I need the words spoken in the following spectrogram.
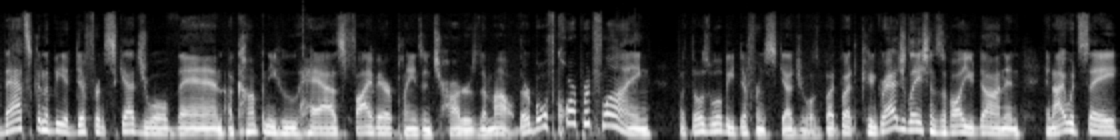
that's going to be a different schedule than a company who has five airplanes and charters them out. They're both corporate flying, but those will be different schedules. But but congratulations of all you've done, and and I would say,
